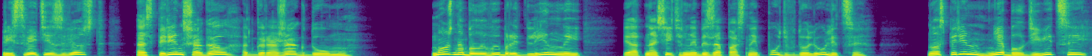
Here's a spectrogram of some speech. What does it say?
При свете звезд аспирин шагал от гаража к дому. Можно было выбрать длинный, и относительно безопасный путь вдоль улицы, но Аспирин не был девицей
